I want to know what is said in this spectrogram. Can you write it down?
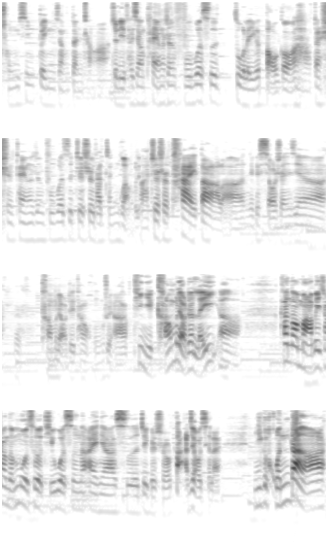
重新奔向战场啊！这里他向太阳神福波斯做了一个祷告啊，但是太阳神福波斯这事他真管不了啊，这事太大了啊！那个小神仙啊，趟不了这趟洪水啊，替你扛不了这雷啊！看到马背上的莫测提沃斯呢，艾尼阿斯这个时候大叫起来：“你个混蛋啊！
